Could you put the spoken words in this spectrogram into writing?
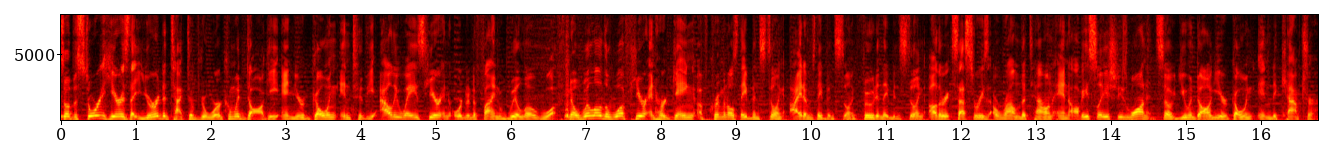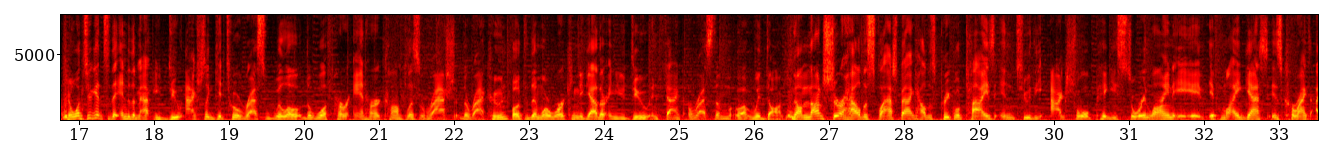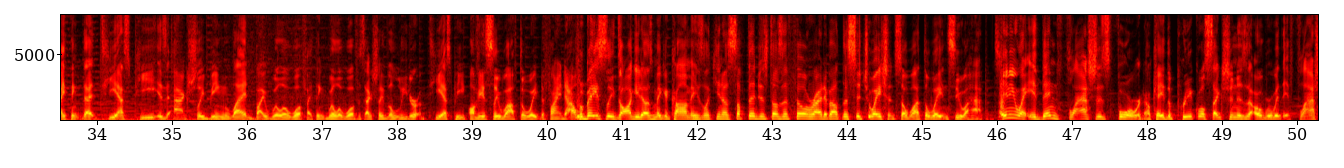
So the story here is that you're a detective, you're working with Doggy, and you're going into the alleyways here in order to find Willow Wolf. Now, Willow the Wolf here and her gang of criminals, they've been stealing items, they've been stealing food, and they've been stealing other accessories around the town, and obviously she's wanted. So you and Doggy are going in to capture her. Now, once you get to the end of the map, you do actually get to arrest Willow the Wolf, her and her accomplice Rash the raccoon. Both of them were working together and you do in fact arrest them uh, with Doggy. Now I'm not sure how this flashback, how this prequel ties into the actual Piggy storyline. If, if my guess is correct, I think that TSP is actually being led by Willow Wolf. I think Willow Wolf is actually the leader of TSP. Obviously we'll have to wait to find out. But basically Doggy does make a comment. He's like, you know, something just doesn't feel right about this situation. So we'll have to wait and see what happens. Anyway, it then flashes forward. Okay, the prequel section is over with. It flashes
